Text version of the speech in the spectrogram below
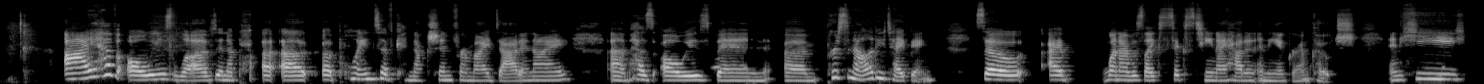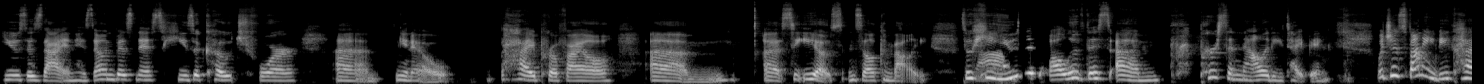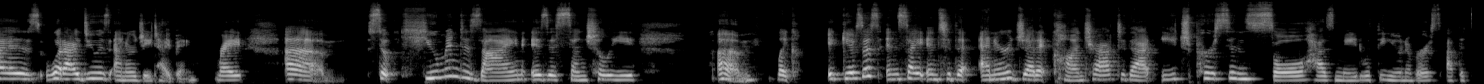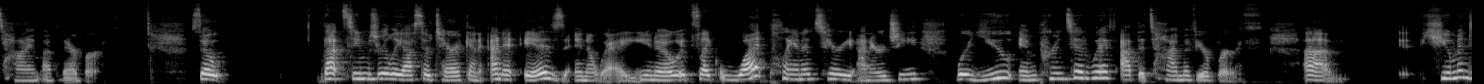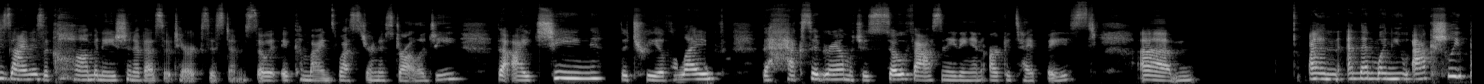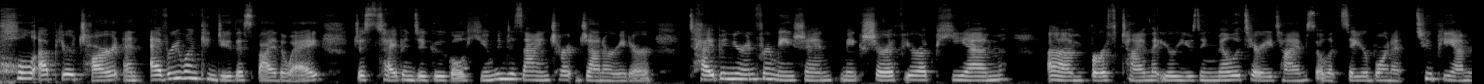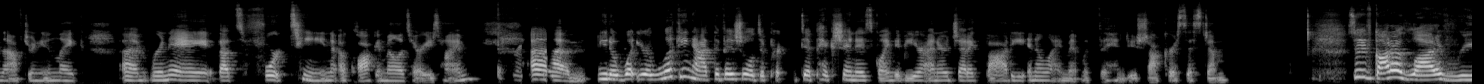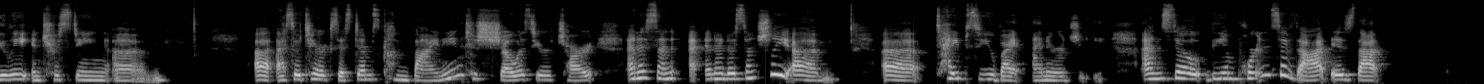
I have always loved and a, a, a, point of connection for my dad and I um, has always been um, personality typing. So I when I was like 16, I had an Enneagram coach, and he uses that in his own business. He's a coach for, um, you know, high profile um, uh, CEOs in Silicon Valley. So wow. he uses all of this um, personality typing, which is funny because what I do is energy typing, right? Um, so human design is essentially um, like it gives us insight into the energetic contract that each person's soul has made with the universe at the time of their birth. So that seems really esoteric and, and it is in a way you know? It's like what planetary energy were you imprinted with at the time of your birth? Um, human design is a combination of esoteric systems. So it, it, combines western astrology the i ching the tree of life the hexagram which is so fascinating and archetype based um, and and then when you actually pull up your chart and everyone can do this by the way just type into google human design chart generator type in your information make sure if you're a pm um, birth time that you're using military time. So let's say you're born at 2 p.m in the afternoon like um, renee that's 14 o'clock in military time. Right. um, you know what you're looking at the visual depiction is going to be your energetic body in alignment with the hindu chakra system so we've got a lot of really interesting um, uh, esoteric systems combining to show us your chart, and, and it essentially um, uh, types you by energy. And so the importance of that is that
